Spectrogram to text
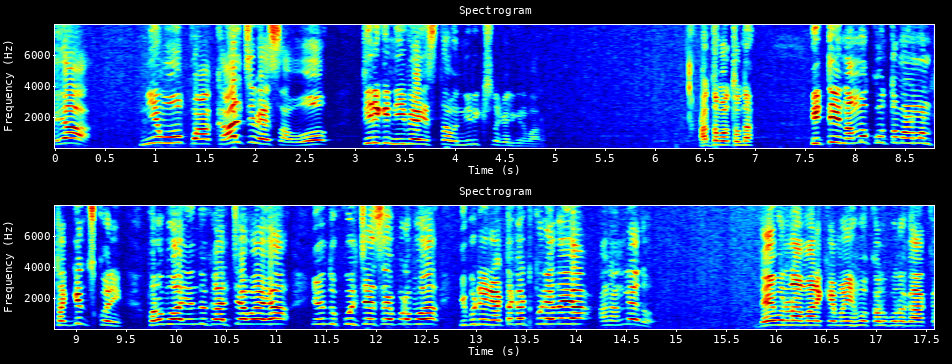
అయ్యా నీవు పా కాల్చి వేస్తావు తిరిగి నీవే ఇస్తావు నిరీక్షణ కలిగిన వారు. అర్థమవుతుందా? ఇట్టి నమ్మకంతో మనం మనం తగ్గించుకొని ప్రభు ఎందుకు కాల్చావయ్యా ఎందుకు కూల్చేసే ప్రభు ఇప్పుడు నేను ఎట్టగట్టుకునేదయ్యా? అని అనలేదు. దేవుని నామానికి మహిమ కలుగునగాక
